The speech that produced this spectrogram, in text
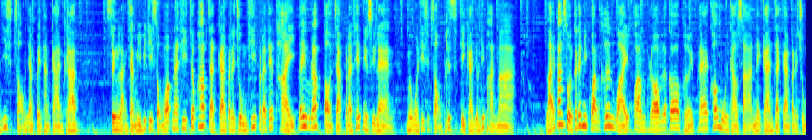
2022 อย่างเป็นทางการครับ ซึ่งหลังจากมีพิธีส่งมอบหน้าที่เจ้าภาพจัดการประชุมที่ประเทศไทยได้รับต่อจากประเทศนิวซีแลนด์ เมื่อวันที่ 12 พฤศจิกายนที่ผ่านมา หลายภาคส่วนก็ได้มีความเคลื่อนไหวความพร้อม แล้วก็เผยแพร่ข้อมูลข่าวสารในการจัดการประชุม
